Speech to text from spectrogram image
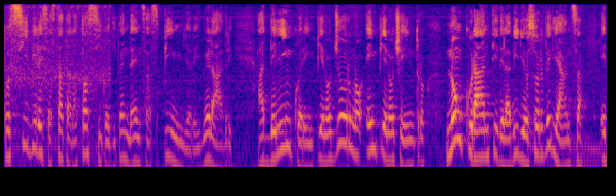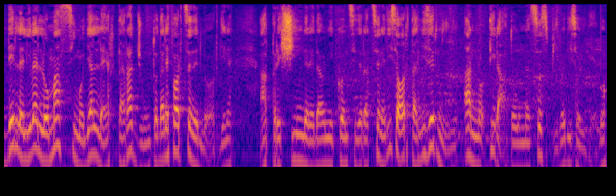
possibile sia stata la tossicodipendenza a spingere i due ladri a delinquere in pieno giorno e in pieno centro, non curanti della videosorveglianza e del livello massimo di allerta raggiunto dalle forze dell'ordine. A prescindere da ogni considerazione di sorta, gli Isernini hanno tirato un sospiro di sollievo.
